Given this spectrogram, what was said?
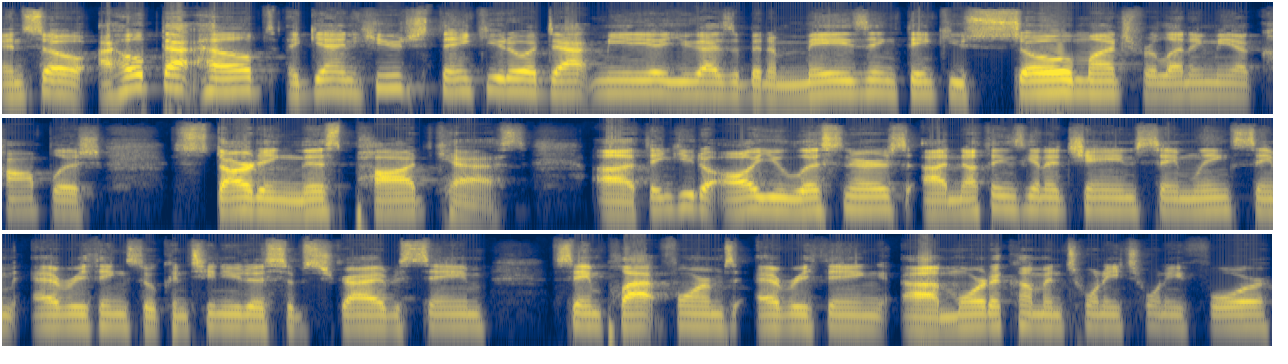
And so I hope that helped. Again, huge thank you to Adapt Media. You guys have been amazing. Thank you so much for letting me accomplish starting this podcast. Uh, thank you to all you listeners. Uh, nothing's going to change. Same links, same everything. So continue to subscribe. Same same platforms, everything. Uh, more to come in 2024.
